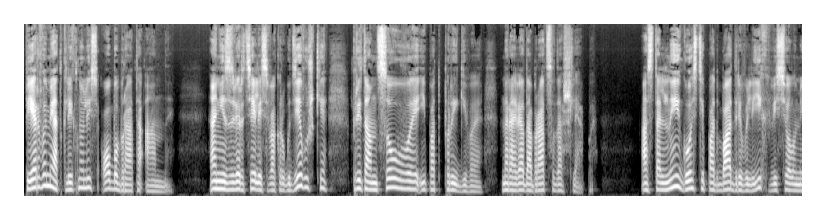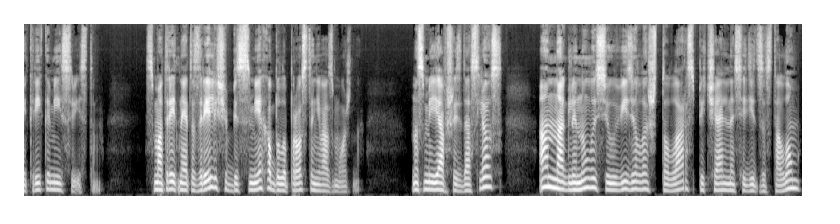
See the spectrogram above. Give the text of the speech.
Первыми откликнулись оба брата Анны. Они завертелись вокруг девушки, пританцовывая и подпрыгивая, норовя добраться до шляпы. Остальные гости подбадривали их веселыми криками и свистом. Смотреть на это зрелище без смеха было просто невозможно. Насмеявшись до слез, Анна оглянулась и увидела, что Ларс печально сидит за столом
